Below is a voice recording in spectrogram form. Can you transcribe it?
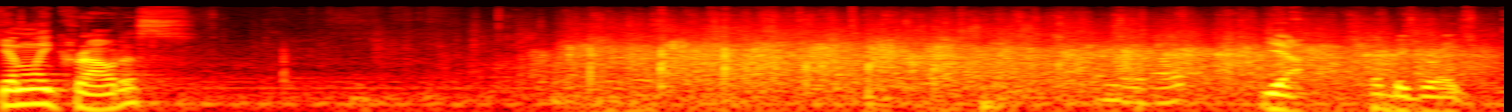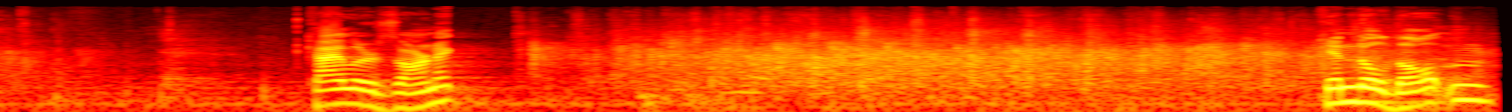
Kinley Crowdis, Yeah, that'd be great. Kyler Zarnick. Kendall Dalton.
